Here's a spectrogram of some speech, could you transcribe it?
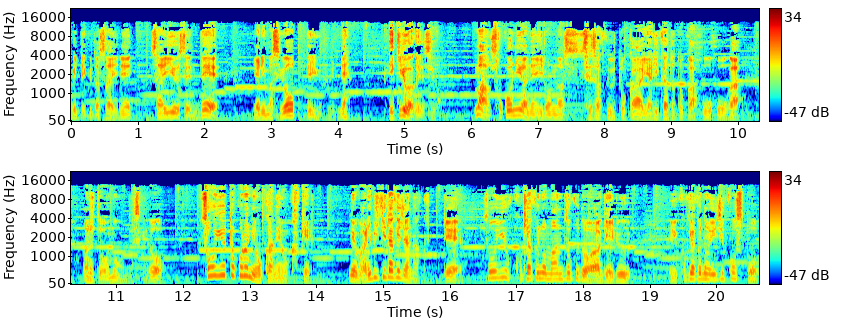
けてくださいね。最優先でやりますよっていう風にね、できるわけですよ。まあそこにはね、いろんな施策とかやり方とか方法があると思うんですけど、そういうところにお金をかける。で、割引だけじゃなくって、そういう顧客の満足度を上げる、え顧客の維持コスト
